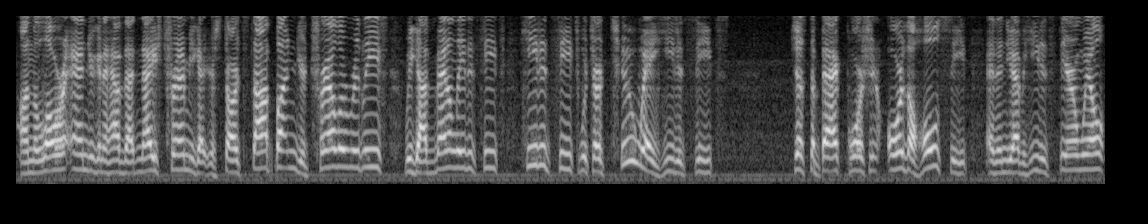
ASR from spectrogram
On the lower end, you're gonna have that nice trim. You got your start stop button, your trailer release. We got ventilated seats, heated seats, which are two-way heated seats, just the back portion or the whole seat. And then you have a heated steering wheel.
